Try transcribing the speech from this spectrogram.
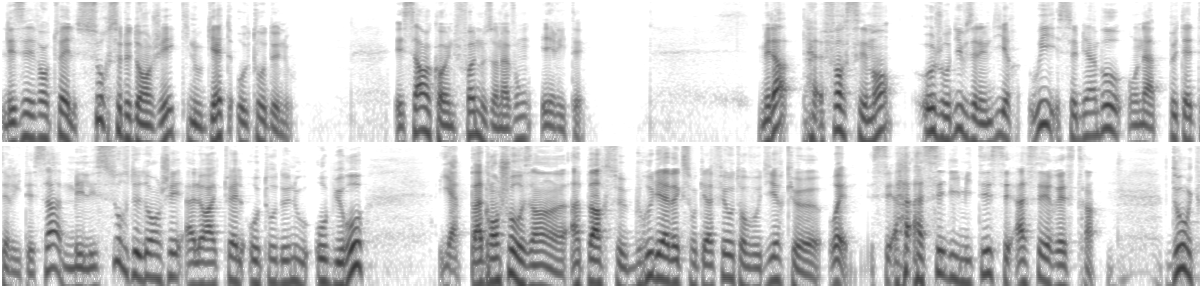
les éventuelles sources de danger qui nous guettent autour de nous. Et ça, encore une fois, nous en avons hérité. Mais là, forcément, aujourd'hui, vous allez me dire, oui, c'est bien beau, on a peut-être hérité ça, mais les sources de danger à l'heure actuelle autour de nous au bureau, il n'y a pas grand-chose, hein, à part se brûler avec son café, autant vous dire que, ouais, c'est assez limité, c'est assez restreint. Donc,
